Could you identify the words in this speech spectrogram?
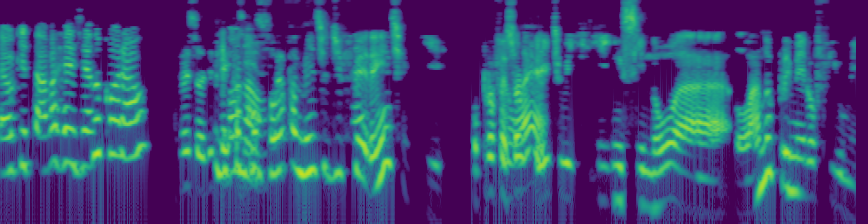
É o que tava regendo o coral. Professor de tá completamente diferente aqui. O professor é? Flitwick que ensinou a, lá no primeiro filme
